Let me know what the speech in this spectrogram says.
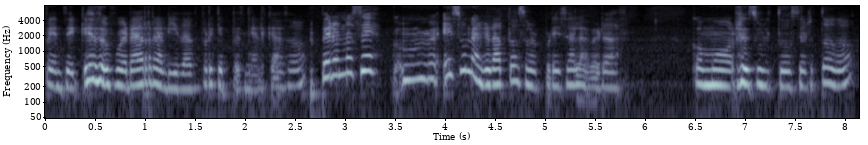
pensé que eso fuera realidad, porque pues ni al caso. Pero no sé, mm, es una grata sorpresa, la verdad, como resultó ser todo,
